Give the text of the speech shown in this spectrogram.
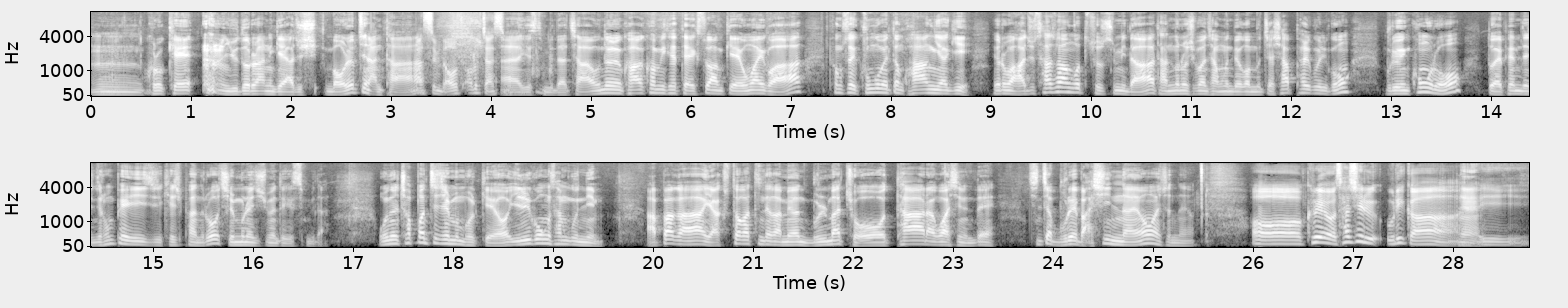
음, 그렇게 유도를 하는 게 아주 쉬, 뭐 어렵진 않다. 맞습니다. 어, 어렵지 않습니다. 알겠습니다. 자, 오늘 과학 커뮤니케이터 엑소와 함께 Oh my 과학. 평소에 궁금했던 과학 이야기 여러분 아주 사소한 것도 좋습니다. 단문 50원 장문 100원 문자 샵 8910 무료인 콩으로 또 FM 댕진 홈페이지 게시판으로 질문해 주시면 되겠습니다. 오늘 첫 번째 질문 볼게요. 1039님. 아빠가 약수터 같은 데 가면 물맛 좋다라고 하시는데 진짜 물에 맛이 있나요? 하셨나요? 어 그래요. 사실 우리가 네. 이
